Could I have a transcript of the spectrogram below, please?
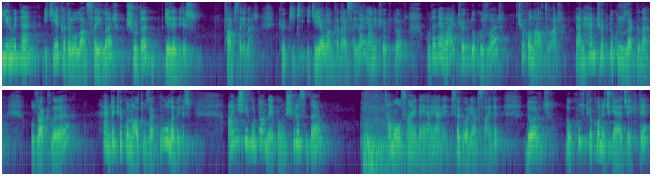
20'den 2'ye kadar olan sayılar şurada gelebilir. Tam sayılar. Kök 2, 2'ye olan kadar sayılar yani kök 4. Burada ne var? Kök 9 var. Kök 16 var. Yani hem kök 9 uzaklığına uzaklığı hem de kök 16 uzaklığı olabilir. Aynı şeyi buradan da yapalım. Şurası da tam olsaydı eğer yani Pisagor yapsaydık 4, 9, kök 13 gelecekti.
